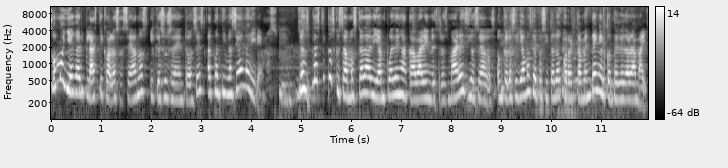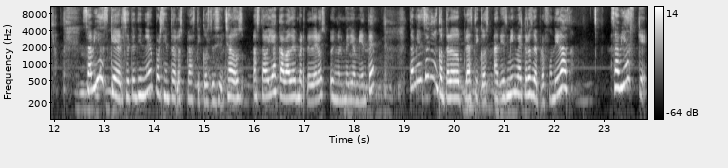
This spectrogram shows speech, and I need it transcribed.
¿Cómo llega el plástico a los océanos y qué sucede entonces? A continuación le diremos. Los plásticos que usamos cada día pueden acabar en nuestros mares y océanos, aunque los hayamos depositado correctamente en el contenedor amarillo. ¿Sabías que el 79% de los plásticos desechados hasta hoy ha acabado en vertederos o en el medio ambiente? También se han encontrado plásticos a 10.000 metros de profundidad. ¿Sabías que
